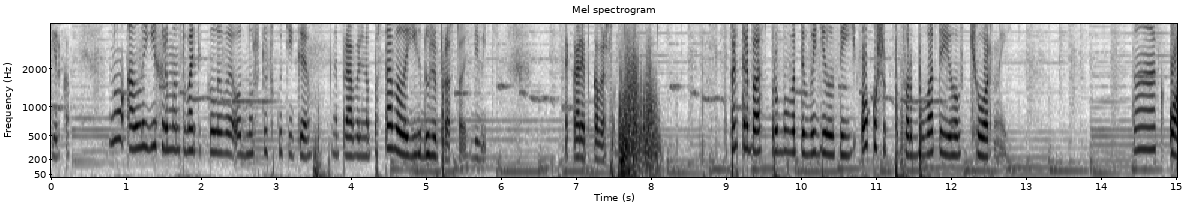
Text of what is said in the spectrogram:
дірка. Ну, але їх ремонтувати, коли ви одну штучку тільки неправильно поставили, їх дуже просто. Дивіться. Така рибка вийшла. Тепер треба спробувати виділити їй око, щоб пофарбувати його в чорний. Так, о!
